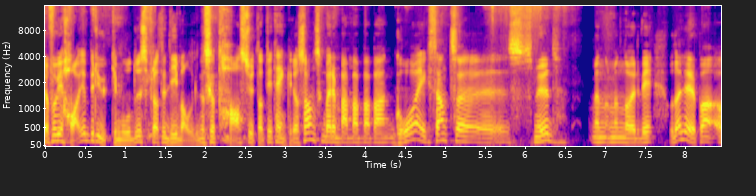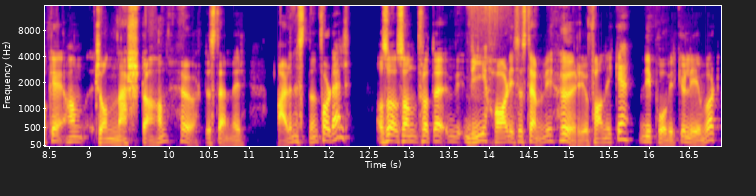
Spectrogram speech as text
Ja, for Vi har jo brukermodus for at de valgene skal tas uten at vi tenker oss sånn. Skal bare ba, ba, ba, ba, gå, ikke sant? Smooth. Men, men, når vi Og da lurer jeg på ok, han, John Nash da, han hørte stemmer. Er det nesten en fordel? Altså, sånn, for at Vi har disse stemmene, vi hører jo faen ikke. De påvirker livet vårt.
